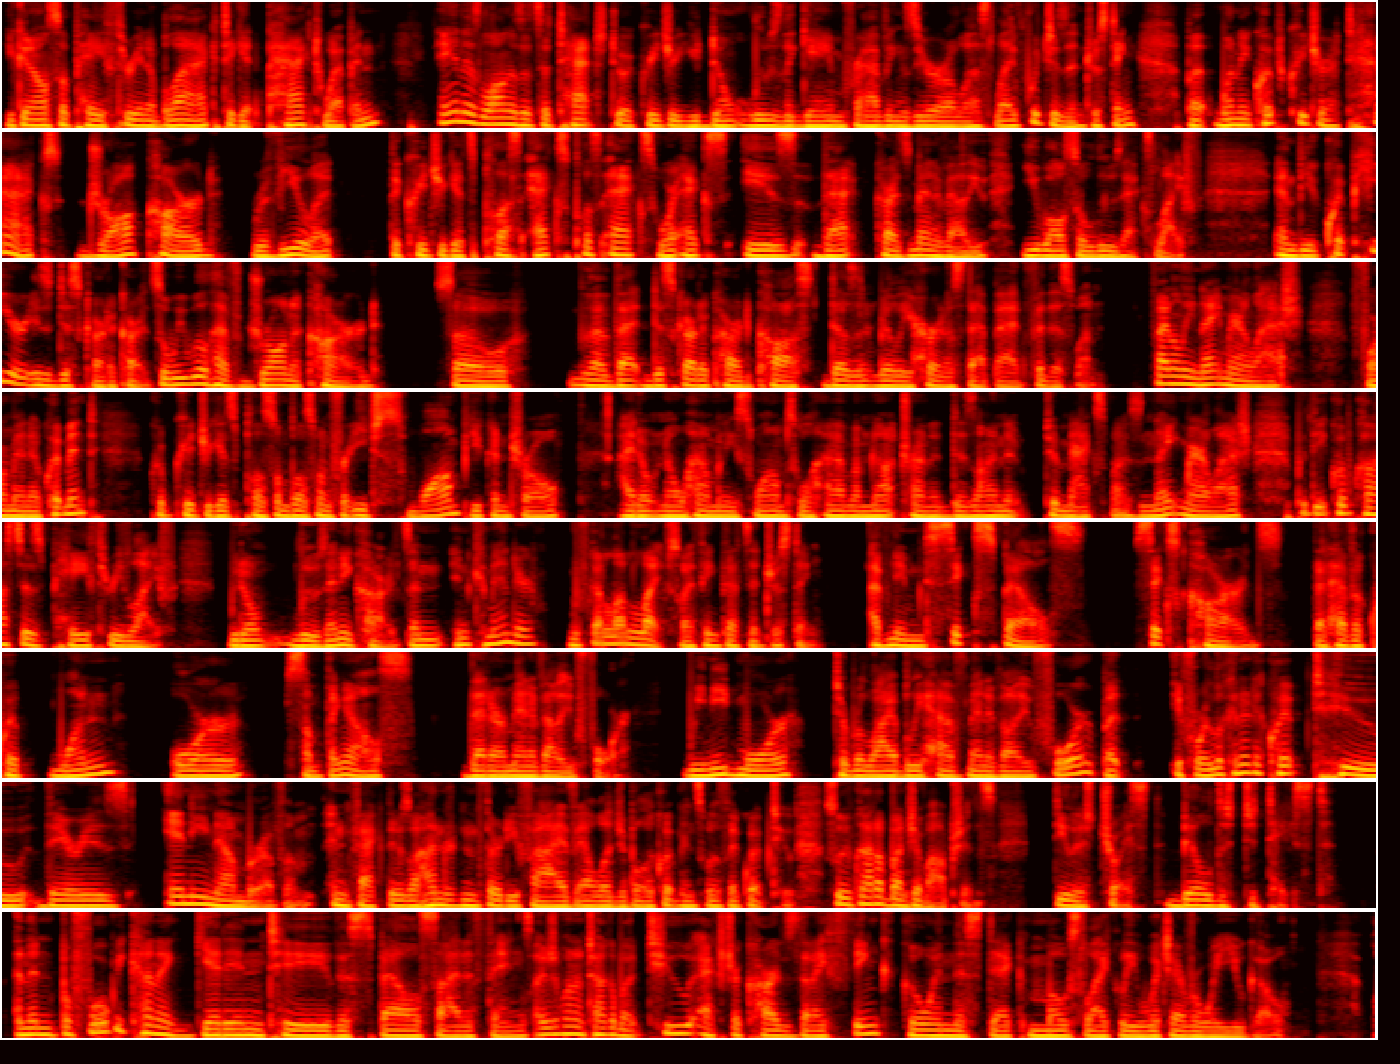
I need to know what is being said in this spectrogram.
You can also pay three and a black to get Pact Weapon, and as long as it's attached to a creature, you don't lose the game for having zero or less life, which is interesting. But when an equipped creature attacks, draw a card, reveal it. The creature gets plus X plus X, where X is that card's mana value. You also lose X life. And the equip here is discard a card. So we will have drawn a card. So that discard a card cost doesn't really hurt us that bad for this one. Finally, Nightmare Lash, four mana equipment. Equipped creature gets plus one plus one for each swamp you control. I don't know how many swamps we'll have. I'm not trying to design it to maximize Nightmare Lash, but the equip cost is pay three life. We don't lose any cards. And in Commander, we've got a lot of life, so I think that's interesting. I've named six spells, six cards that have equip one or something else that are mana value four. We need more to reliably have mana value four, but if we're looking at equip two, there is any number of them. In fact, there's 135 eligible equipments with equip two. So we've got a bunch of options. Dealer's choice, build to taste. And then before we kind of get into the spell side of things, I just want to talk about two extra cards that I think go in this deck most likely whichever way you go.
